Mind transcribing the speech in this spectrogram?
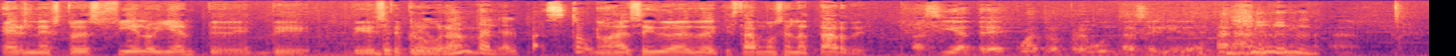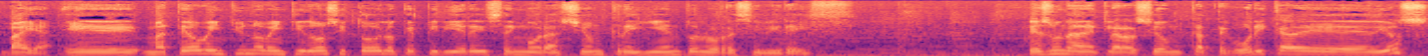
Ernesto es fiel oyente de, de- de este De programa. pregúntale al pastor. Nos ha seguido desde que estábamos en la tarde. Hacía tres, cuatro preguntas seguidas. Vaya, eh, Mateo 21, 22 y todo lo que pidiereis en oración creyendo lo recibiréis. Es una declaración categórica de Dios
